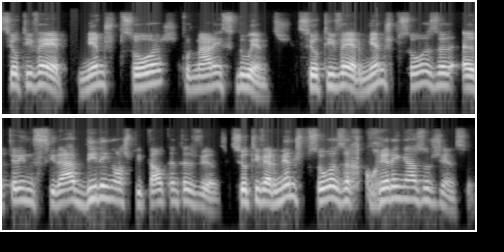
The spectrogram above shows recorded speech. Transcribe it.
se eu tiver menos pessoas tornarem-se doentes, se eu tiver menos pessoas a, a, terem necessidade de irem ao hospital tantas vezes, se eu tiver menos pessoas a recorrerem às urgências.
